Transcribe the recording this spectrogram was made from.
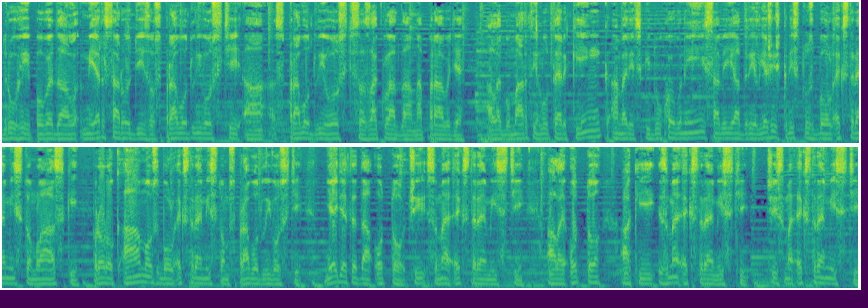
II povedal, mier sa rodí zo spravodlivosti a spravodlivosť sa zakladá na pravde. Alebo Martin Luther King, americký duchovný, sa vyjadril, Ježiš Kristus bol extrémistom lásky, prorok Ámos bol extrémistom spravodlivosti. Nejde teda o to, či sme extrémisti, ale o to, akí sme extrémisti. Či sme extrémisti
